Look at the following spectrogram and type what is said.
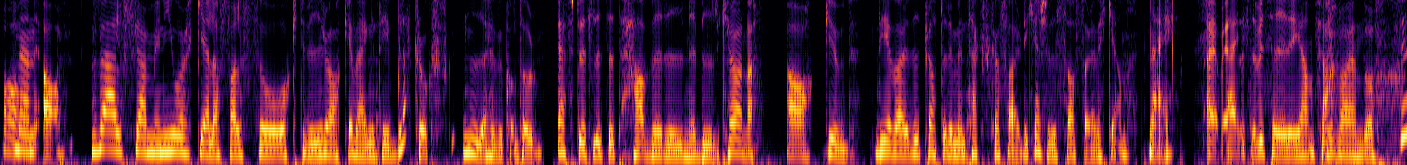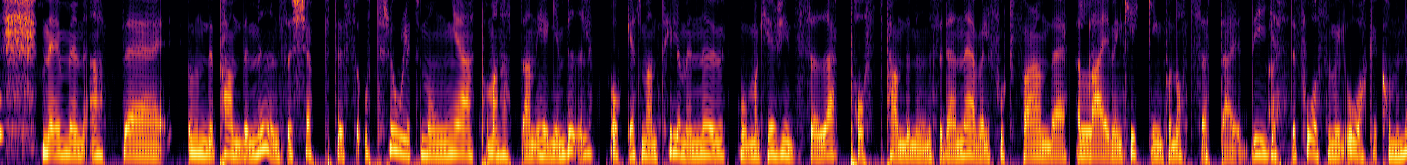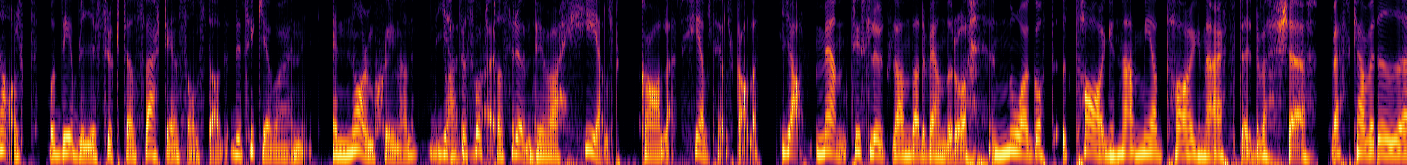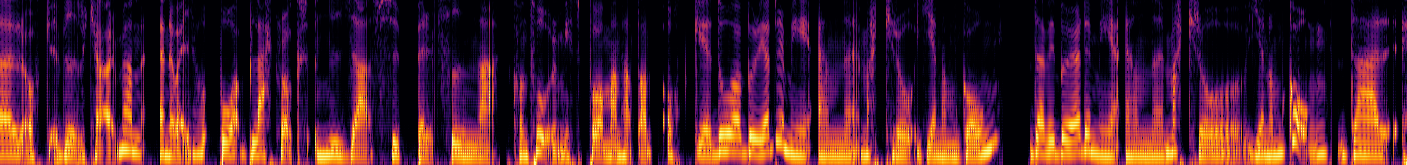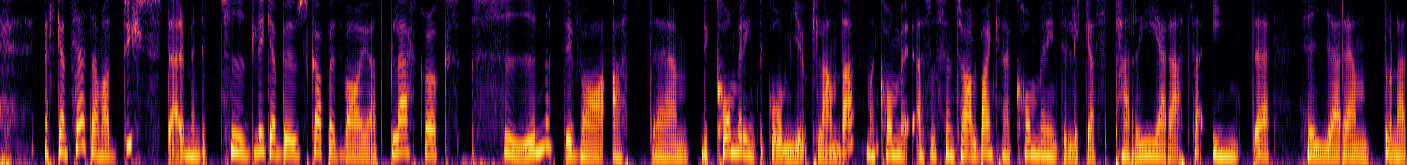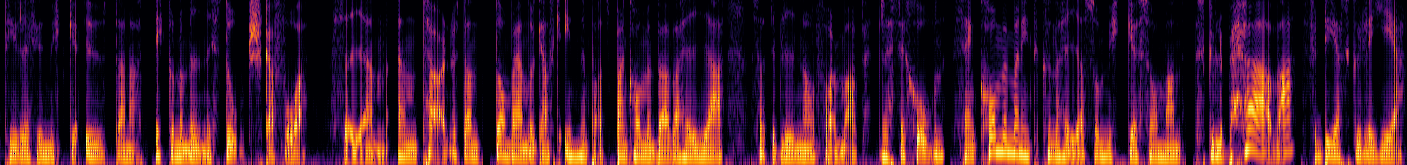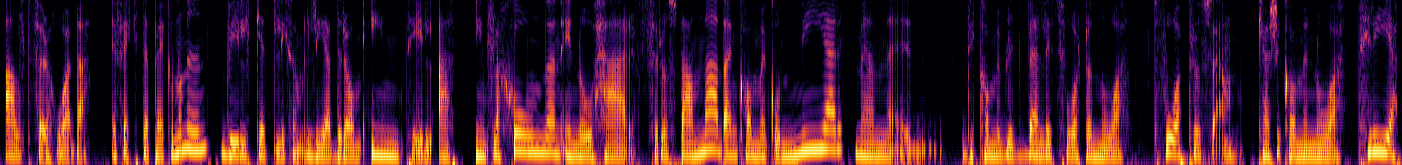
Ja. Men ja, väl fram i New York i alla fall så åkte vi raka vägen till Blackrocks nya huvudkontor. Efter ett litet haveri med bilköerna. Ja, gud. Det var, vi pratade med en taxichaufför, det kanske vi sa förra veckan. Nej, jag vet Nej. inte, vi säger det igen för det var ändå... Nej men att eh, under pandemin så köpte så otroligt många på Manhattan egen bil och att man till och med nu, och man kanske inte säga postpandemin för den är väl fortfarande alive and kicking på något sätt där. Det är jättefå som vill åka kommunalt och det blir ju fruktansvärt i en sån stad. Det tycker jag var en enorm skillnad. Är Ja, jättesvårt var- att ta sig runt. Det var helt galet, helt helt galet. Ja, men till slut landade vi ändå då något tagna, medtagna efter diverse väskhaverier och bilkör. Men anyway, på Blackrocks nya superfina kontor mitt på Manhattan. Och eh, då började det med en makrogenomgång där vi började med en makrogenomgång där, eh, jag ska inte säga att den var dyster, men det tydliga budskapet var ju att Blackrocks syn, det var att eh, det kommer inte gå att mjuklanda. Man kommer, alltså centralbankerna kommer inte lyckas parera att så här, inte höja räntorna tillräckligt mycket utan att ekonomin i stort ska få sig en, en törn, utan de var ändå ganska inne på att man kommer behöva höja så att det blir någon form av recession. Sen kommer man inte kunna höja så mycket som man skulle behöva, för det skulle ge allt för hårda effekter på ekonomin, vilket liksom leder dem in till att inflationen är nog här för att stanna. Den kommer gå ner, men eh, det kommer bli väldigt svårt att nå 2% kanske kommer nå 3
